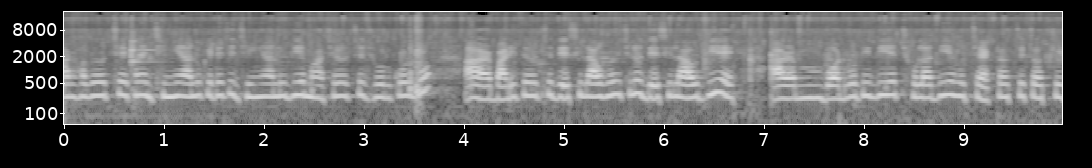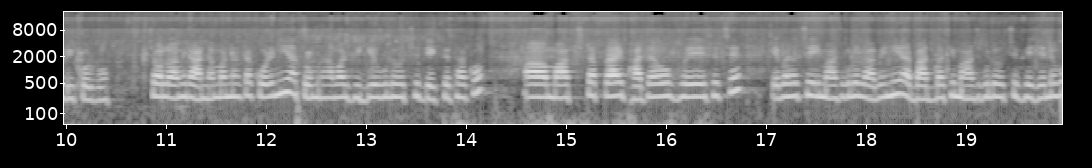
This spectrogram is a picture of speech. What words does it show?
আর হবে হচ্ছে এখানে ঝিঙে আলু কেটেছি। ঝিঙে আলু দিয়ে মাছের হচ্ছে ঝোল করব। আর বাড়িতে হচ্ছে দেশি লাউ হয়েছিল, দেশি লাউ দিয়ে আর বটবটি দিয়ে ছোলা দিয়ে হচ্ছে একটা হচ্ছে চচ্চড়ি করব। চলো আমি রান্না বান্নাটা করে নিই আর তোমরা আমার ভিডিওগুলো হচ্ছে দেখতে থাকো। মাছটা প্রায় ভাজাও হয়ে এসেছে। এবার হচ্ছে এই মাছগুলো লাভিয়ে নিই আর বাদবাকি মাছগুলো হচ্ছে ভেজে নেব।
